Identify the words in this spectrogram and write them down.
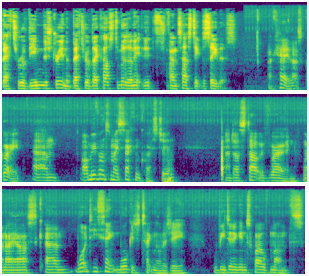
better of the industry and the better of their customers. And it, it's fantastic to see this. Okay, that's great. Um, I'll move on to my second question, and I'll start with Rowan. When I ask, um, what do you think mortgage technology will be doing in 12 months?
